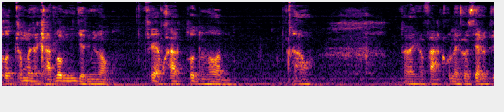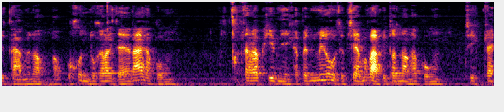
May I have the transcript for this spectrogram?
สดกับบรรยากาศร่มเย็นพี่น้องแซ่บคักสดทอนเอาอะไรก็ฝากคนเลยก็แชร์กดติดตามพี่น้องขอบคุณทุกกำลังใจได้ครับผมสำหรับคลิปนี้ครับเป็นเมนูสิบแซ่บมาฝากพี่ต้นน้องครับ ผมสิไก่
